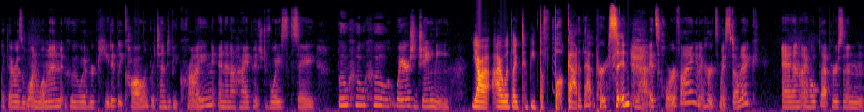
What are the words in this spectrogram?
Like there was one woman who would repeatedly call and pretend to be crying and in a high pitched voice say, Boo hoo hoo, where's Janie? Yeah, I would like to beat the fuck out of that person. Yeah, it's horrifying and it hurts my stomach. And I hope that person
